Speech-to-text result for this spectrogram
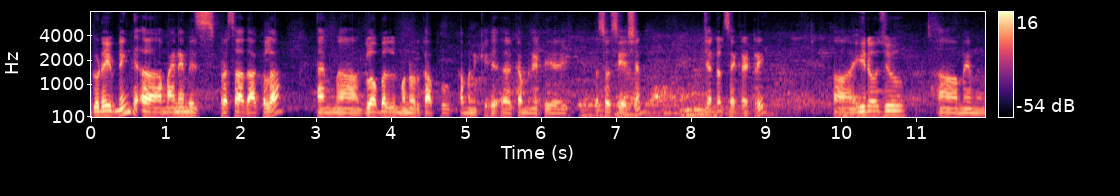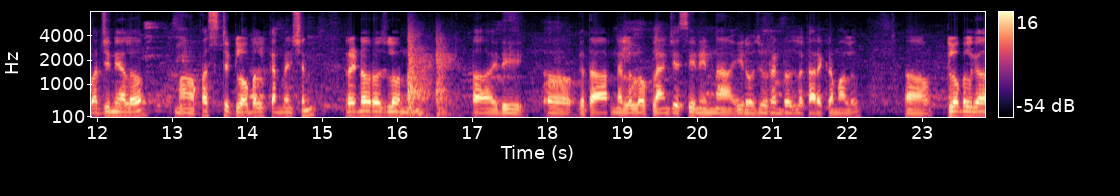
Good evening. Uh, my name is Prasad Akula. I'm uh, Global Manur Kapu Communica- uh, Community Association General Secretary. Uh, ఈరోజు uh, మేము వర్జీనియాలో మా ఫస్ట్ గ్లోబల్ కన్వెన్షన్ రెండవ రోజులో ఉన్నాం Uh, ఇది uh, గత ఆరు నెలల్లో ప్లాన్ చేసి నిన్న ఈరోజు రెండు రోజుల కార్యక్రమాలు uh, గ్లోబల్గా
